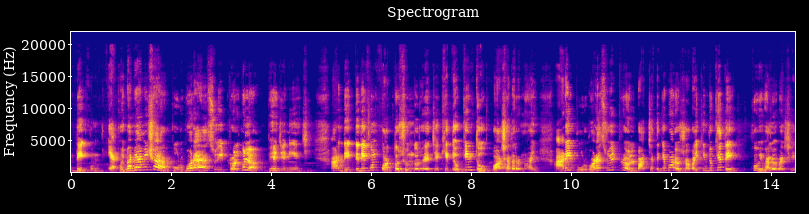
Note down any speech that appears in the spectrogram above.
দেখুন, একইভাবে আমি সব পুরভরা সুইট রোলগুলো ভেজে নিয়েছি। আর দেখতে দেখুন কত সুন্দর হয়েছে, খেতেও কিন্তু অসাধারণ হয়। আর এই পুরভরা সুইট রোল বাচ্চা থেকে বড় সবাই কিন্তু খেতে খুবই ভালোবাসে।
